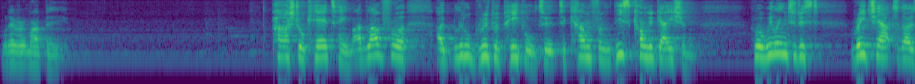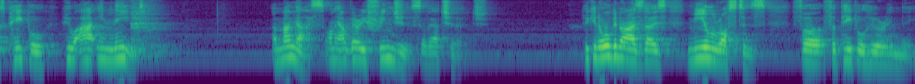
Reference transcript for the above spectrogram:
whatever it might be. Pastoral care team. I'd love for a little group of people to, to come from this congregation who are willing to just reach out to those people who are in need among us on our very fringes of our church, who can organise those meal rosters for, for people who are in need.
